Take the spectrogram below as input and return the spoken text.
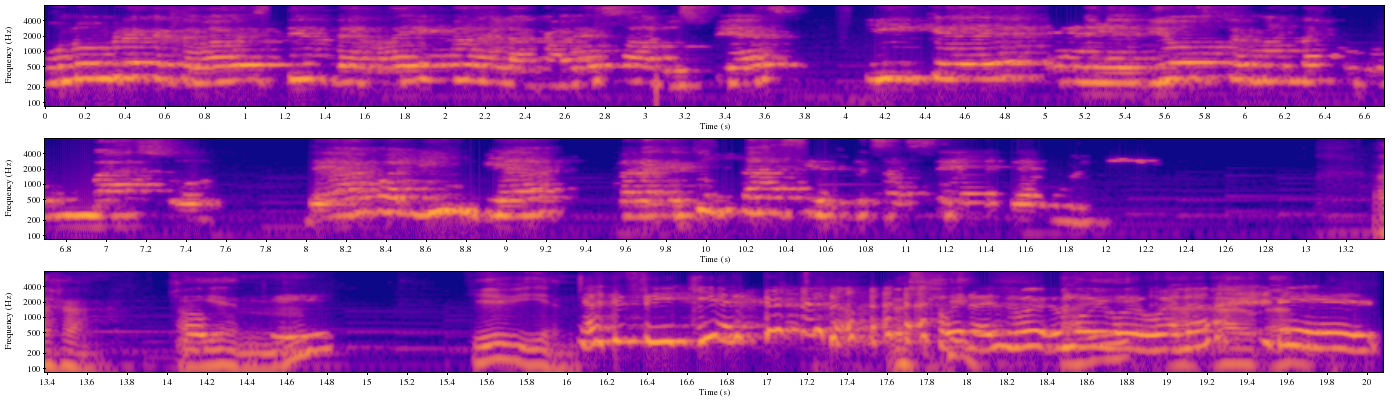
un hombre que te va a vestir de reina de la cabeza a los pies y que eh, Dios te manda como un vaso de agua limpia para que tú sacies esa sed de amor. ajá, qué Ok. bien, ¿no? Qué bien. Sí, ¿quién? bueno, es muy, muy, Ahí, muy bueno. a- a- a- Eh,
